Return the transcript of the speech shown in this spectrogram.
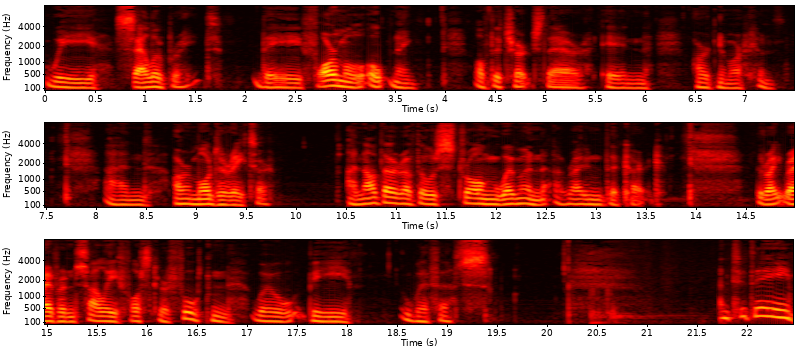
we celebrate the formal opening of the church there in Ardnamurchan. And our moderator, another of those strong women around the kirk, the Right Reverend Sally Foster Fulton, will be with us. And today,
